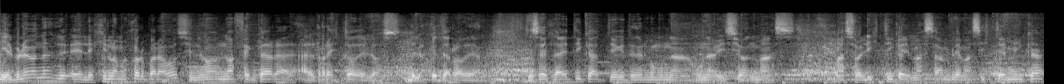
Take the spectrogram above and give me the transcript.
Y el problema no es elegir lo mejor para vos, sino no afectar al, resto de los, de los que te rodean. Entonces la ética tiene que tener como una, visión más, más holística y más amplia, más sistémica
